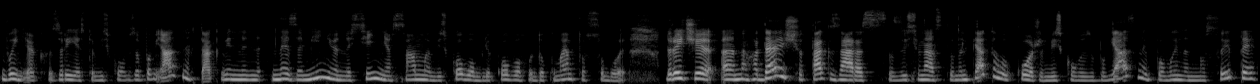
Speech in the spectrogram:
витяг з реєстру військовозобов'язаних, так він не, замінює носіння саме військово-облікового документу з собою. До речі, е, нагадаю, що так зараз з 18.05 кожен військовозобов'язаний повинен носити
